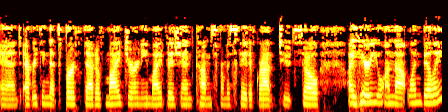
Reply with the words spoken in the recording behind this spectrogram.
and everything that's birthed out of my journey, my vision comes from a state of gratitude. So I hear you on that one, Billy.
